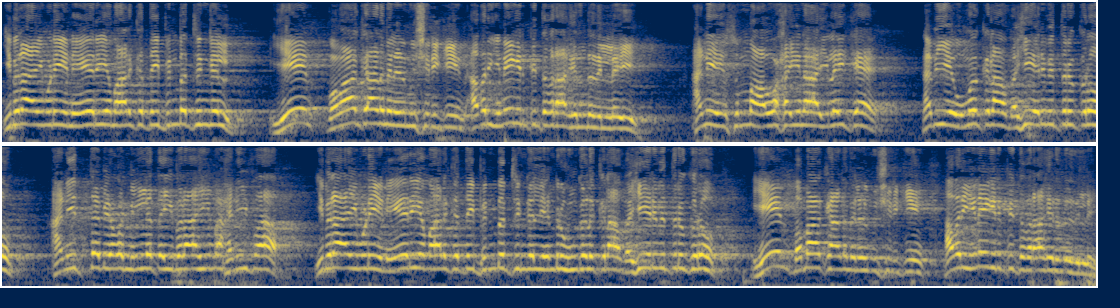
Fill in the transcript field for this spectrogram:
இப்ராஹிமுடைய நேரிய மார்க்கத்தை பின்பற்றுங்கள். ஏன்? வமாக்கானமில் முஷ்ரிகீன். அவர் இணை கற்பித்தவராக இருந்ததில்லை. அணியை சும்மா அவஹைனா இலைக்க நபியை உமக்கு நாம் வகி அறிவித்திருக்கிறோம். அனித்தபியோ மில்லத்தை இப்ராஹிம் ஹனீஃபா. இப்ராஹிமுடைய நேரிய மார்க்கத்தை பின்பற்றுங்கள் என்று உங்களுக்கு நாம் வகி அறிவித்திருக்கிறோம். ஏன்? பமா வமாக்கானமில் முஷ்ரிகீன். அவர் இணை கற்பித்தவராக இருந்ததில்லை.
